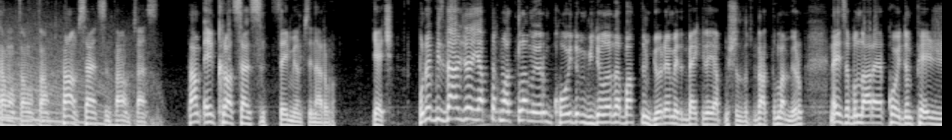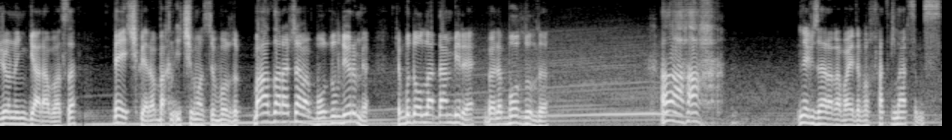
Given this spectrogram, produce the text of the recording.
Tamam tamam tamam. Tamam sensin tamam sensin. Tam en kral sensin. Sevmiyorum seni araba. Geç. Bunu biz daha önce yaptık mı hatırlamıyorum. Koydum videolarda baktım göremedim. Belki de yapmışızdır. Hatırlamıyorum. Neyse bunu da araya koydum. Peugeot'un arabası. Değişik bir araba. Bakın içi masası bozuk. Bazı araçlar var bozul diyorum ya. İşte bu da onlardan biri. Böyle bozuldu. Ah ah. Ne güzel arabaydı bu. Hatırlarsınız.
